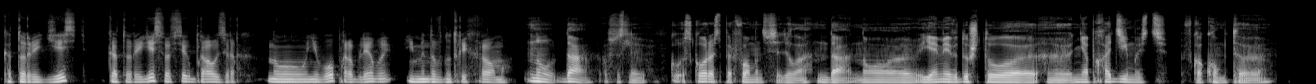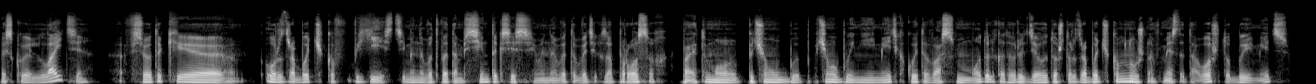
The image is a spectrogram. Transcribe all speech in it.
который есть, который есть во всех браузерах, но у него проблемы именно внутри Chrome. Ну, да, в смысле, скорость, перформанс, все дела, да, но я имею в виду, что э, необходимость в каком-то SQLite все-таки у разработчиков есть именно вот в этом синтаксисе, именно в, это, в этих запросах. Поэтому почему бы, почему бы не иметь какой-то вас модуль, который делает то, что разработчикам нужно, вместо того, чтобы иметь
